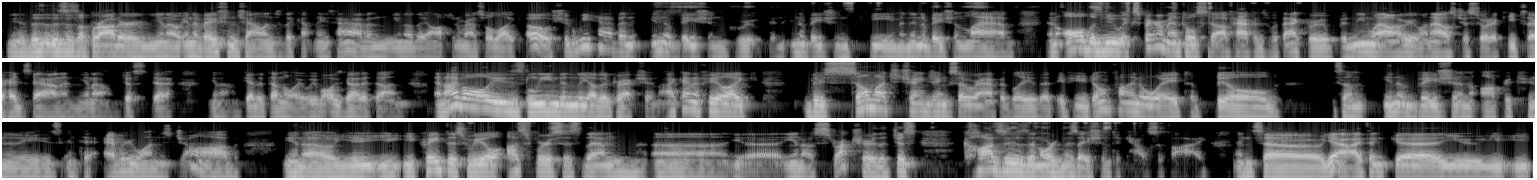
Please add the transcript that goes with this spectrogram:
you know, this, this is a broader, you know, innovation challenge that companies have. And, you know, they often wrestle like, oh, should we have an innovation group, an innovation team, an innovation lab? And all the new experimental stuff happens with that group. And meanwhile, everyone else just sort of keeps their heads down and, you know, just, uh, you know, get it done the way we've always got it done. And I've always leaned in the other direction. I kind of feel like there's so much changing so rapidly that if you don't find a way to build – some innovation opportunities into everyone's job, you know, you, you, you create this real us versus them, uh, you know, structure that just causes an organization to calcify. And so, yeah, I think uh, you, you, you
